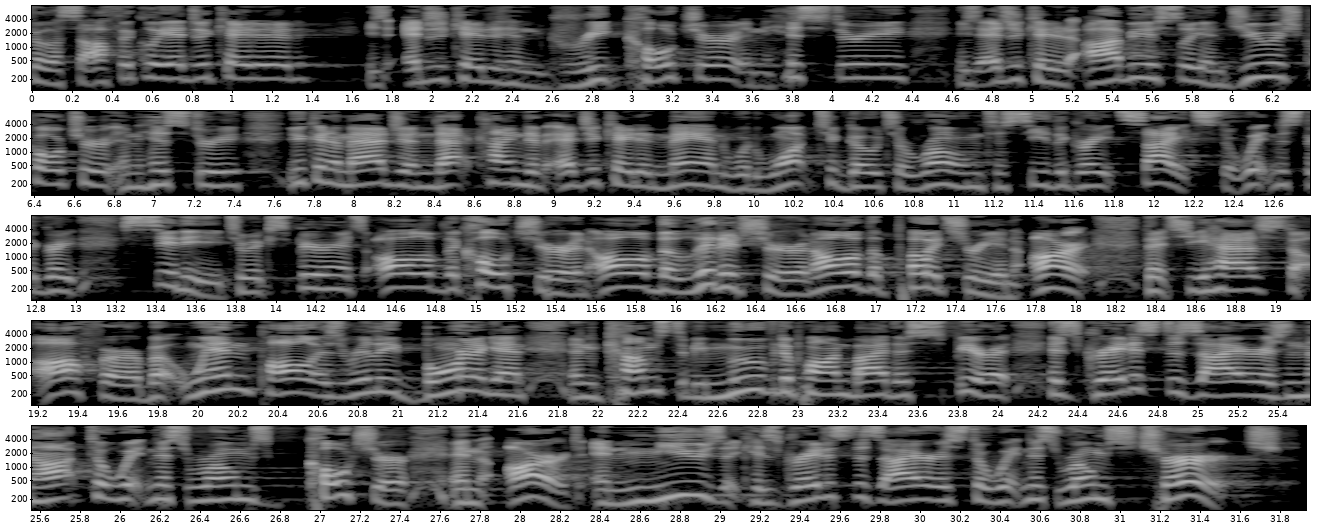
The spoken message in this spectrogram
philosophically educated, He's educated in Greek culture and history. He's educated, obviously, in Jewish culture and history. You can imagine that kind of educated man would want to go to Rome to see the great sights, to witness the great city, to experience all of the culture and all of the literature and all of the poetry and art that she has to offer. But when Paul is really born again and comes to be moved upon by the Spirit, his greatest desire is not to witness Rome's culture and art and music. His greatest desire is to witness Rome's church church.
